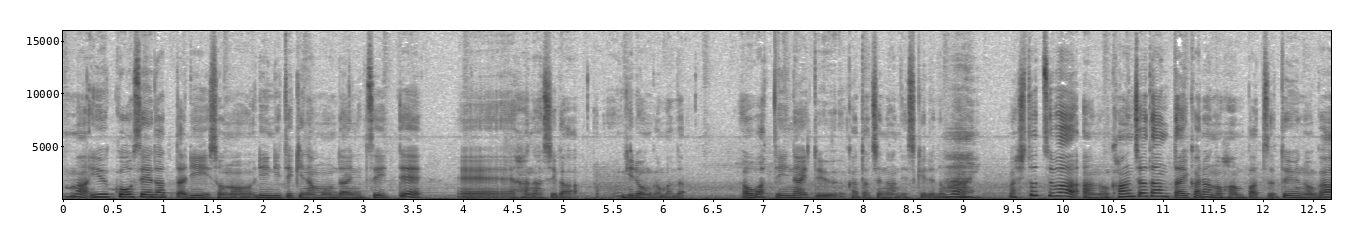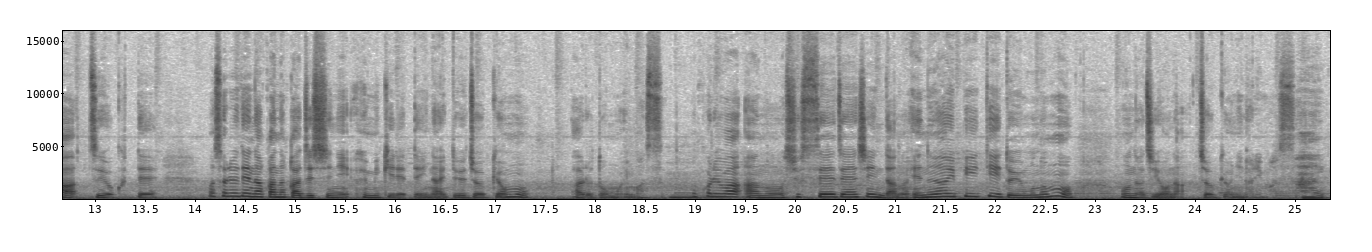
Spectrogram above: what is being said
まあ、有効性だったりその倫理的な問題について、えー、話が議論がまだ終わっていないという形なんですけれども、はい、まあ、一つはあの患者団体からの反発というのが強くて。まあ、それでなかなか実施に踏み切れていないという状況もあると思います。これはあの出生前診断の NIPT というものも同じような状況になります。はい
